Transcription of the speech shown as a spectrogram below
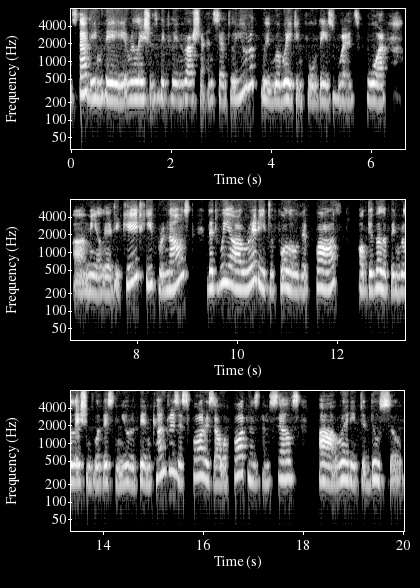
studying the relations between Russia and Central Europe. We were waiting for these words for uh, nearly a decade. He pronounced that we are ready to follow the path of developing relations with Eastern European countries as far as our partners themselves are ready to do so.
